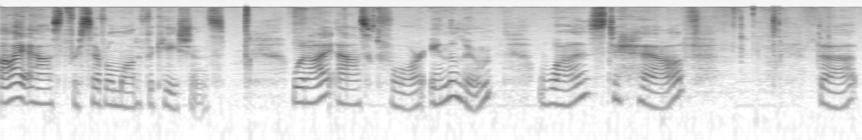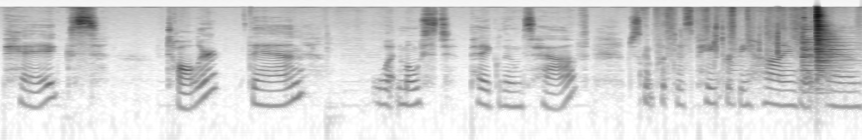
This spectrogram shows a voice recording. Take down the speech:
I asked for several modifications. What I asked for in the loom was to have the pegs taller than what most peg looms have. I'm just going to put this paper behind it and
